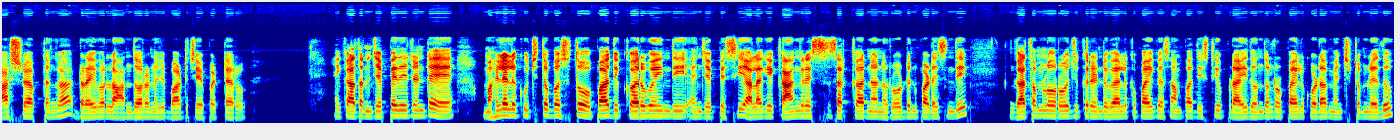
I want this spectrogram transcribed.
రాష్ట్ర వ్యాప్తంగా డ్రైవర్లు ఆందోళన బాట చేపట్టారు. ఇక అతను చెప్పేది ఏంటంటే మహిళలకు ఉచిత బస్సుతో ఉపాధి కరువైంది అని చెప్పేసి అలాగే కాంగ్రెస్ సర్కార్ నన్ను రోడ్డును పడేసింది. గతంలో రోజుకు రెండు వేలకు పైగా సంపాదిస్తూ ఇప్పుడు ఐదు వందల రూపాయలు కూడా పెంచడం లేదు.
